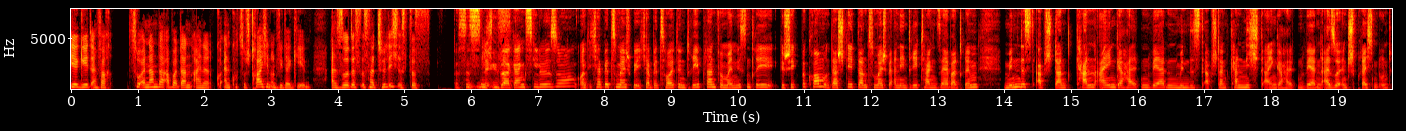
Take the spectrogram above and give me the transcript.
ihr geht einfach zueinander, aber dann eine, ein kurzes Streichen und wieder gehen. Also das ist natürlich, ist das Das ist Nichts. eine Übergangslösung. Und ich habe jetzt zum Beispiel, ich habe jetzt heute einen Drehplan für meinen nächsten Dreh geschickt bekommen und da steht dann zum Beispiel an den Drehtagen selber drin, Mindestabstand kann eingehalten werden, Mindestabstand kann nicht eingehalten werden. Also entsprechend. Und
